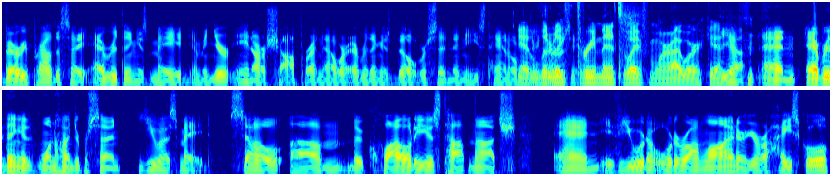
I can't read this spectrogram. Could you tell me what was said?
very proud to say everything is made. I mean, you're in our shop right now where everything is built. We're sitting in East Hanover. Yeah, New literally Jersey. three minutes away from where I work. Yeah. Yeah, and everything is 100% U.S. made. So um, the quality is top notch. And if you were to order online or you're a high school,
